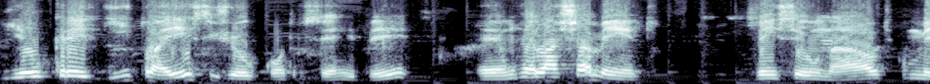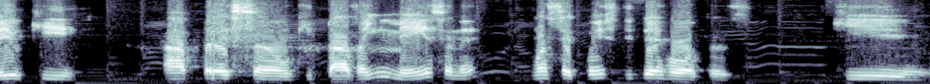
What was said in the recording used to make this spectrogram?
E eu acredito a esse jogo contra o CRB é, um relaxamento. Venceu o Náutico, meio que a pressão que estava imensa, né? Uma sequência de derrotas que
